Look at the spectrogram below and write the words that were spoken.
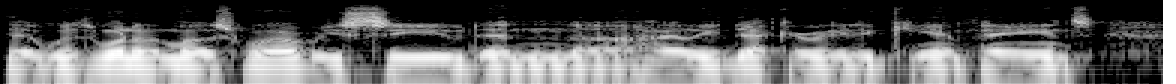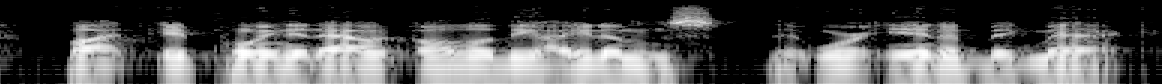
that was one of the most well received and uh, highly decorated campaigns. But it pointed out all of the items that were in a Big Mac.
